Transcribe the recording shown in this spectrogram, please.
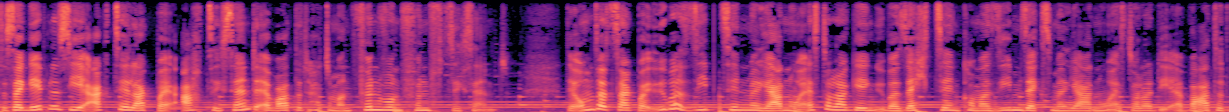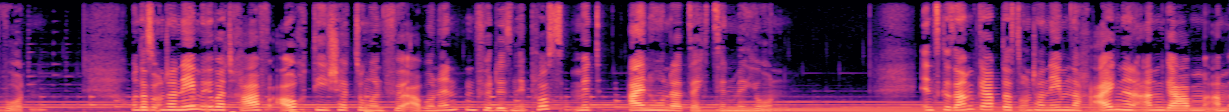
Das Ergebnis je Aktie lag bei 80 Cent, erwartet hatte man 55 Cent. Der Umsatz lag bei über 17 Milliarden US-Dollar gegenüber 16,76 Milliarden US-Dollar, die erwartet wurden. Und das Unternehmen übertraf auch die Schätzungen für Abonnenten für Disney Plus mit 116 Millionen. Insgesamt gab das Unternehmen nach eigenen Angaben am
